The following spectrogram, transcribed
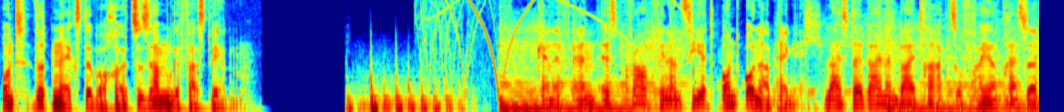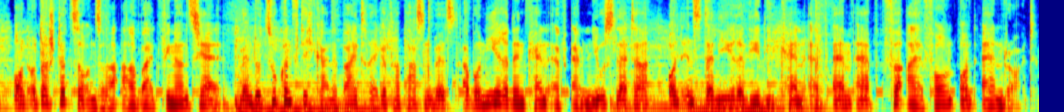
und wird nächste Woche zusammengefasst werden. KenFM ist crowdfinanziert und unabhängig. Leiste deinen Beitrag zu freier Presse und unterstütze unsere Arbeit finanziell. Wenn du zukünftig keine Beiträge verpassen willst, abonniere den KenFM Newsletter und installiere dir die KenFM App für iPhone und Android.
